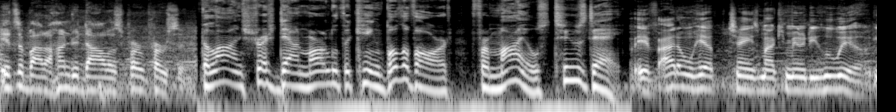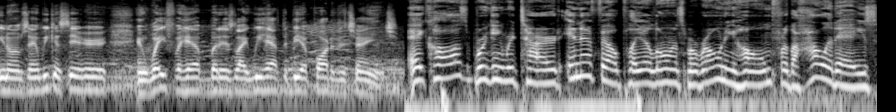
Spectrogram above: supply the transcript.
it's about $100 per person. The line stretched down Martin Luther King Boulevard for miles Tuesday. If I don't help change my community, who will? You know what I'm saying? We can sit here and wait for help, but it's like we have to be a part of the change. A cause bringing retired NFL player Lawrence Maroney home for the holidays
